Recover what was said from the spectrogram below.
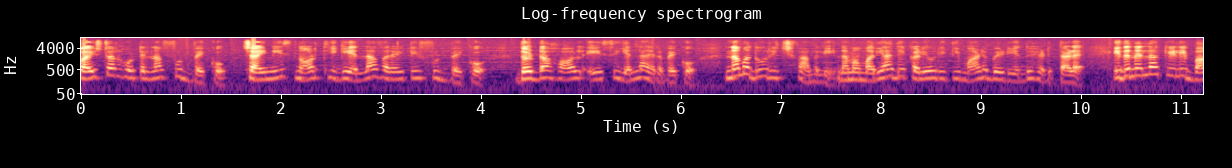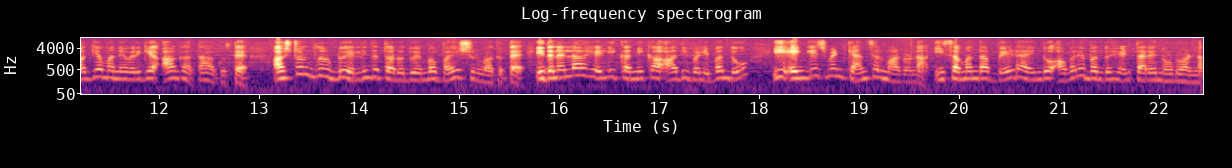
ಫೈವ್ ಸ್ಟಾರ್ ಹೋಟೆಲ್ನ ಫುಡ್ ಬೇಕು. ಚೈನೀಸ್, ನಾರ್ತ್ ಹೀಗೆ ಎಲ್ಲಾ ವೆರೈಟಿ ಫುಡ್ ಬೇಕು. ದೊಡ್ಡ ಹಾಲ್, ಎಸಿ ಎಲ್ಲ ಇರಬೇಕು. ನಮ್ಮದು ರಿಚ್ ಫ್ಯಾಮಿಲಿ. ನಮ್ಮ ಮರ್ಯಾದೆ ಕಳೆಯೋ ರೀತಿ ಮಾಡಬೇಡಿ ಎಂದು ಹೇಳುತ್ತಾಳೆ ಇದನ್ನೆಲ್ಲ ಕೇಳಿ ಭಾಗ್ಯ ಮನೆಯವರಿಗೆ ಆಘಾತ ಆಗುತ್ತೆ. ಅಷ್ಟೊಂದು ದುಡ್ಡು ಎಲ್ಲಿಂದ ತರೋದು ಎಂಬ ಭಯ ಶುರುವಾಗುತ್ತೆ. ಇದನ್ನೆಲ್ಲ ಹೇಳಿ ಕನ್ನಿಕಾ ಆದಿ ಬಳಿ ಬಂದು, ಈ ಎಂಗೇಜ್ಮೆಂಟ್ ಕ್ಯಾನ್ಸಲ್ ಮಾಡೋಣ. ಈ ಸಂಬಂಧ ಬೇಡ ಎಂದು ಅವರೇ ಬಂದು ಹೇಳ್ತಾರೆ. ನೋಡೋಣ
